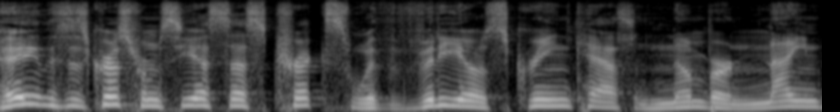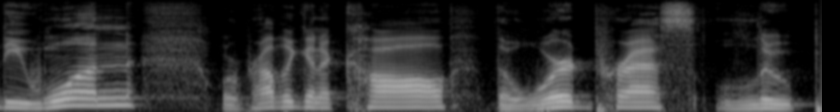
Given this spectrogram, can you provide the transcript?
Hey, this is Chris from CSS Tricks with video screencast number 91. We're probably going to call the WordPress loop.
